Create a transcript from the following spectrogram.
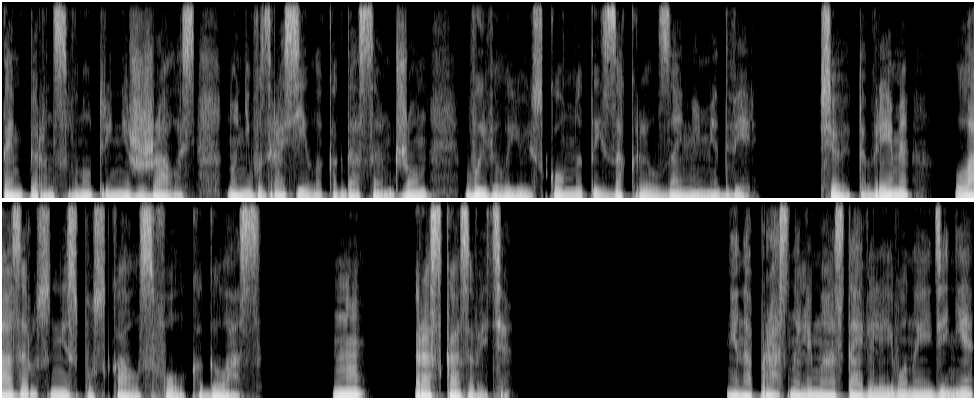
Темперанс внутренне сжалась, но не возразила, когда Сент-Джон вывел ее из комнаты и закрыл за ними дверь. Все это время Лазарус не спускал с Фолка глаз. «Ну, рассказывайте». «Не напрасно ли мы оставили его наедине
